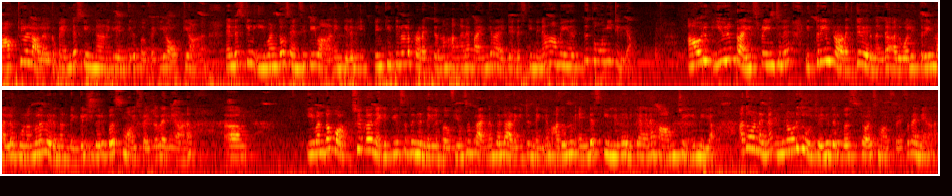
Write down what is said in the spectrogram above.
ബാക്കിയുള്ള ആളുകൾക്ക് ഇപ്പൊ എന്റെ സ്കിൻ ആണെങ്കിൽ എനിക്കിത് പെർഫെക്റ്റ്ലി ഓക്കെ ആണ്. എന്റെ സ്കിൻ ഈവൻ ദോ സെൻസിറ്റീവ് ആണെങ്കിലും എനിക്ക് ഇതിലുള്ള പ്രൊഡക്റ്റ് ഒന്നും അങ്ങനെ ഭയങ്കരമായിട്ട് എന്റെ സ്കിന്നിനെ ഹാം ചെയ്യുന്നത് തോന്നിയിട്ടില്ല. ആ ഒരു ഈ ഒരു പ്രൈസ് റേഞ്ചിൽ ഇത്രയും പ്രോഡക്റ്റ് വരുന്നുണ്ട്. അതുപോലെ ഇത്രയും നല്ല ഗുണങ്ങളും വരുന്നുണ്ടെങ്കിൽ ഇതൊരു ബെസ്റ്റ് മോയ്സ്ചറൈസർ തന്നെയാണ്. ഈവൻ ദോ കുറച്ചൊക്കെ നെഗറ്റീവ്സ് ഇതിനുണ്ടെങ്കിലും പെർഫ്യൂംസും ഫ്രാഗ്രൻസ് എല്ലാം അടങ്ങിയിട്ടുണ്ടെങ്കിലും അതൊന്നും എന്റെ സ്കിന്നിനെ എനിക്ക് അങ്ങനെ ഹാം ചെയ്യുന്നില്ല. അതുകൊണ്ട് തന്നെ എന്നോട് ചോദിച്ചു കഴിഞ്ഞാൽ ഇതൊരു ബെസ്റ്റ് ചോയ്സ് മോയ്സ്ചറൈസർ തന്നെയാണ്.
